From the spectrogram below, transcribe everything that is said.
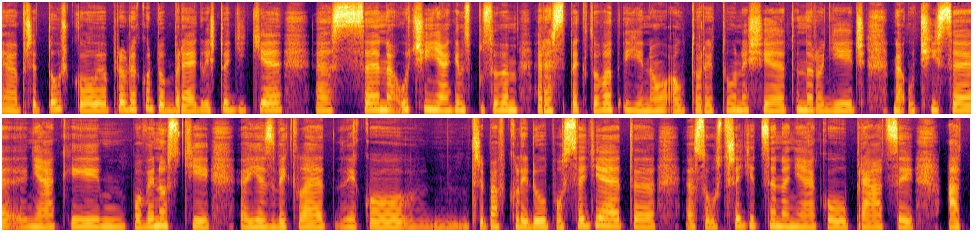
e, před tou školou je opravdu jako dobré, když to dítě e, se naučí nějakým způsobem respektovat i jinou autoritu, než je ten rodič, naučí se nějaký povinnosti, je zvyklé jako třeba v klidu posedět, e, soustředit se na nějakou práci. A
